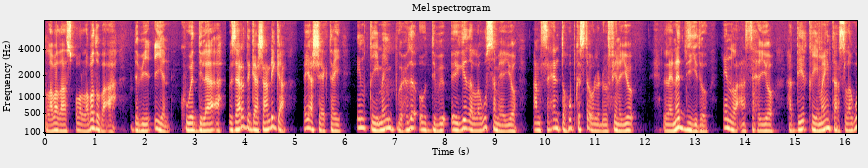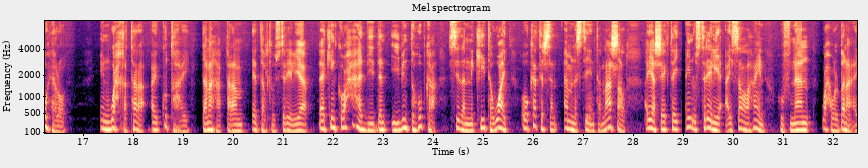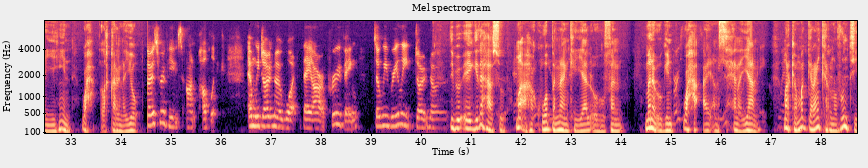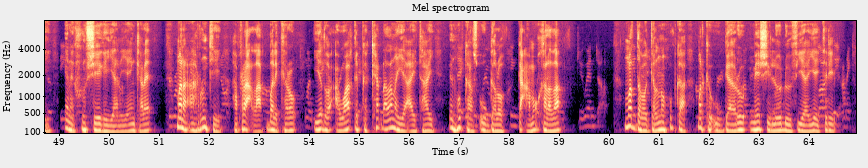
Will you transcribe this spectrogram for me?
labadaas oo labaduba ah dabiiciyan kuwa dilaa ah. Wasaaradda gaashaandhigga ayaa sheegtay in qiimeyn buuxda oo dibi eegyada lagu sameeyo ansixinta hub kasta oo la dhoofinayo lana diido in la ansixiyo haddii qiimeyntaas lagu helo in wax khatara ay ku tahay danaha qaran ee dalka australia. Laakiin kooxaha diidan iibinta hubka sida nikita white oo ka tirsan amnesty international ayaa sheegtay in australia aysan lahayn hufnaan wax walbana ay yihiin wax la qarinayo dib u eegidahaasu ma aha kuwo bannaanka yaal oo hufan. Mana ogin waxa ay ansixinayaan. Marka ma garan karno runtii inay run sheegayaan iyo in kale. Mana ah runtii habraac la aqbali karo iyadoo cawaaqibka ka dhalanaya ay tahay in hubkaas uu galo gacamo qalada. Ma dabagalno hubka marka uu gaaro meeshii loo dhoofiya ayay tiri.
